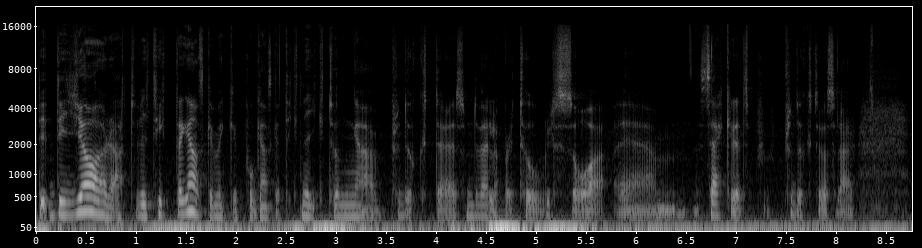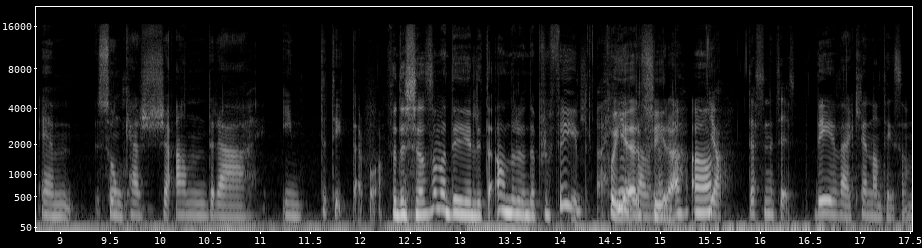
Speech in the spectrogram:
Det, det, gör att vi tittar ganska mycket på ganska tekniktunga produkter som developer tools och eh, säkerhetsprodukter och sådär. Eh, som kanske andra inte tittar på. För det känns som att det är lite annorlunda profil på er fyra. Ja. ja. definitivt. Det är verkligen någonting som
